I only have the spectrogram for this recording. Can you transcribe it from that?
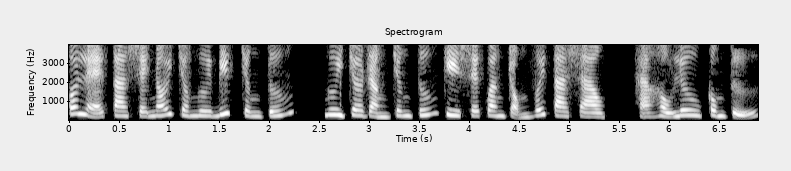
có lẽ ta sẽ nói cho ngươi biết chân tướng, ngươi cho rằng chân tướng kia sẽ quan trọng với ta sao, Hạ Hầu Lưu công tử,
